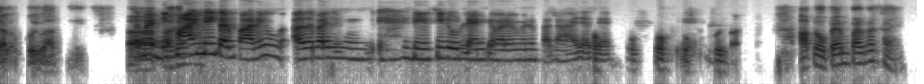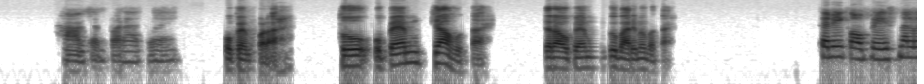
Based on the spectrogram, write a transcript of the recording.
चलो कोई बात नहीं। तो मैं डिफाइन नहीं कर पा रही हूँ अदरवाइज़ डीसी रोड लैंड के बारे में मैंने पढ़ा है जैसे ओके कोई बात आपने ओपेम पढ़ रखा है? हाँ सर पढ़ा तो है। ओपेम पढ़ा है। तो ओपेम क्या होता है? जरा ओपेम के बारे में बताएँ। सर एक ऑपरेशनल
